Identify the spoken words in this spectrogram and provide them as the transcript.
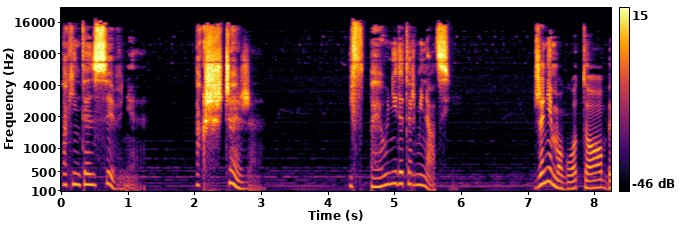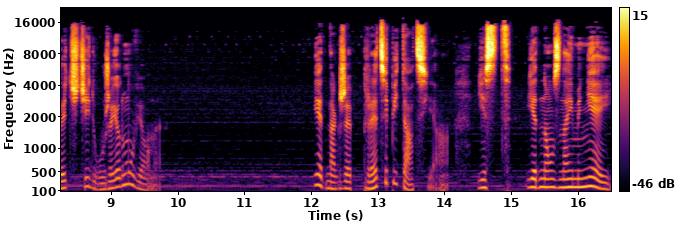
tak intensywnie, tak szczerze i w pełni determinacji, że nie mogło to być ci dłużej odmówione. Jednakże precypitacja jest jedną z najmniej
